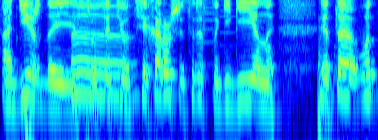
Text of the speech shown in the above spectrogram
одежда есть, вот эти вот все хорошие средства гигиены. Это вот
